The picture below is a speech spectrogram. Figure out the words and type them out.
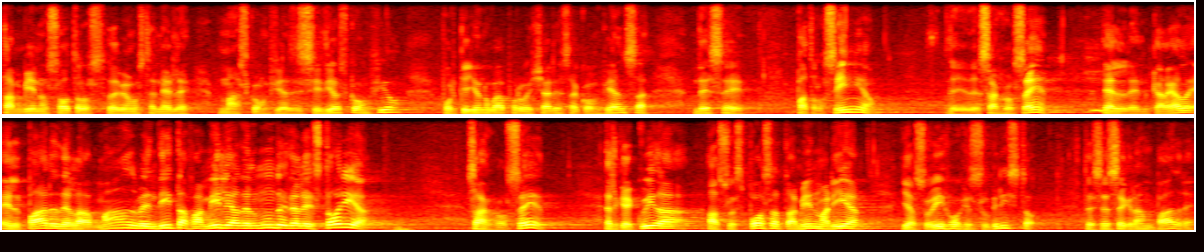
también nosotros debemos tenerle más confianza. Y si Dios confió, ¿por qué yo no voy a aprovechar esa confianza de ese patrocinio de, San José? El encargado, el padre de la más bendita familia del mundo y de la historia, San José, el que cuida a su esposa también María y a su hijo Jesucristo. Entonces ese gran padre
